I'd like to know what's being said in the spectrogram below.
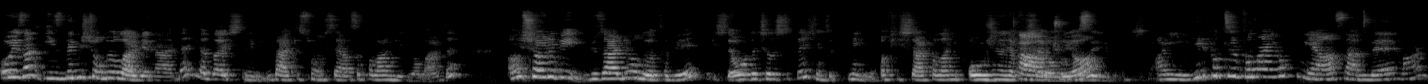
O yüzden izlemiş oluyorlar genelde. Ya da işte ne bileyim belki son seansa falan giriyorlardı. Ama şöyle bir güzelliği oluyor tabii. İşte orada çalıştıkları için işte ne bileyim afişler falan orijinal afişler Aa, çok oluyor. güzel. Ay Harry Potter falan yok mu ya sende? Var mı?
